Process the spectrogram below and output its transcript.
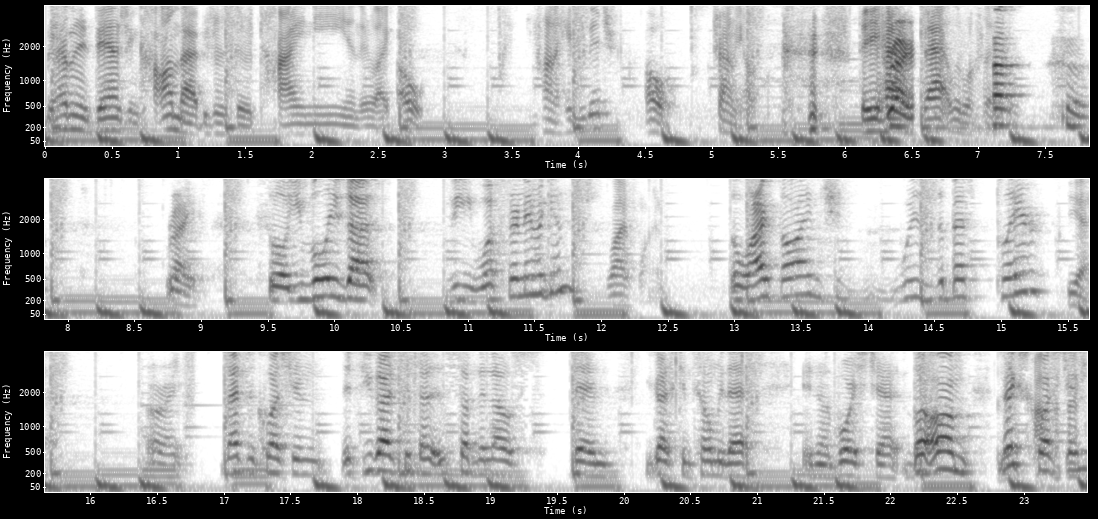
they have an advantage in combat because they're tiny and they're like oh you trying to hit me bitch oh try me out they have Right. that little thing Uh, right. So you believe that the what's their name again? Lifeline. The Lifeline should was the best player. Yeah. All right, that's a question. If you guys think that is something else, then you guys can tell me that in a voice chat. But um, next question.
